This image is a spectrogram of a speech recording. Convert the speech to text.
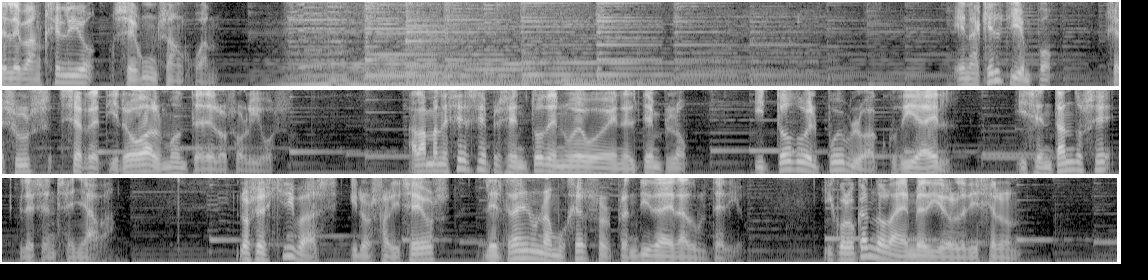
Del Evangelio según San Juan. En aquel tiempo Jesús se retiró al monte de los olivos. Al amanecer se presentó de nuevo en el templo y todo el pueblo acudía a él y sentándose les enseñaba. Los escribas y los fariseos le traen una mujer sorprendida en adulterio y colocándola en medio le dijeron,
